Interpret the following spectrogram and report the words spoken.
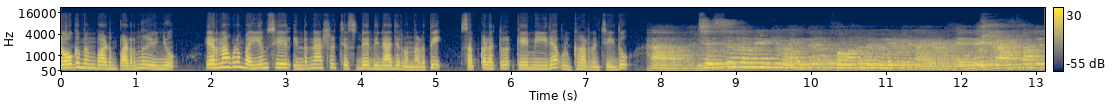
ലോകമെമ്പാടും പടർന്നു കഴിഞ്ഞു. എറണാകുളം വൈ എം സി എയിൽ ഇന്റർനാഷണൽ ചെസ് ഡേ ദിനാചരണം നടത്തി. സബ് കളക്ടർ കെ മീര ഉദ്ഘാടനം ചെയ്തു. ചെസ് എന്ന് പറഞ്ഞാൽ എനിക്ക് ഭയങ്കര ഫോണ്ട് മെമ്മറി ഒരു കാര്യമാണ്. എന്റെ grandfather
